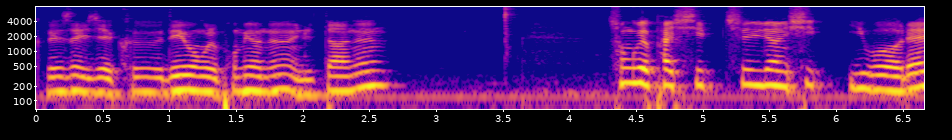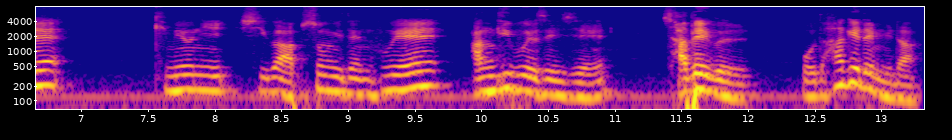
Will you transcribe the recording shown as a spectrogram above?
그래서 이제 그 내용을 보면은 일단은 1987년 12월에 김현희 씨가 압송이 된 후에 안기부에서 이제 자백을 모두 하게 됩니다.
